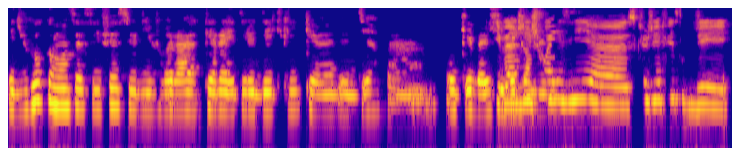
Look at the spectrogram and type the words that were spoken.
Et du coup, comment ça s'est fait ce livre-là? Quel a été le déclic euh, de dire, ben, ok, bah, eh ben, j'ai choisi, euh, ce que j'ai fait, c'est que j'ai,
